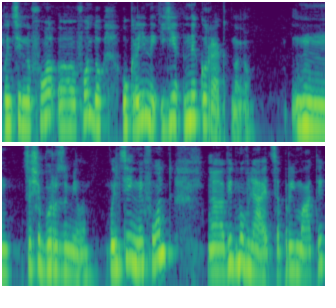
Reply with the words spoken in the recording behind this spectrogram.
пенсійну е, фонду України, є некоректною. Це щоб ви розуміли. Пенсійний фонд е, відмовляється приймати.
